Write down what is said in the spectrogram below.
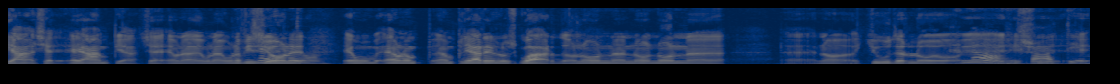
ha, è ampia, cioè è una, una, una visione, certo. è, un, è, un, ampliare lo sguardo, non, non, non eh, no, chiuderlo, eh, no, eh, infatti, eh,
